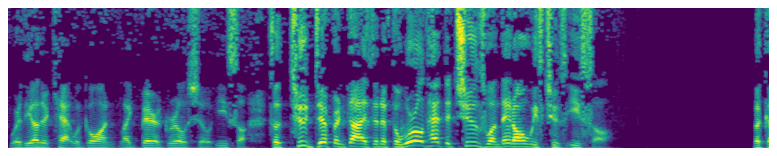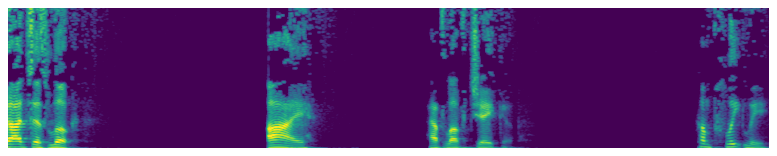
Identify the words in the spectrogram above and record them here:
where the other cat would go on like Bear Grylls show, Esau. So two different guys, and if the world had to choose one, they'd always choose Esau. But God says, look, I have loved Jacob. Completely,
